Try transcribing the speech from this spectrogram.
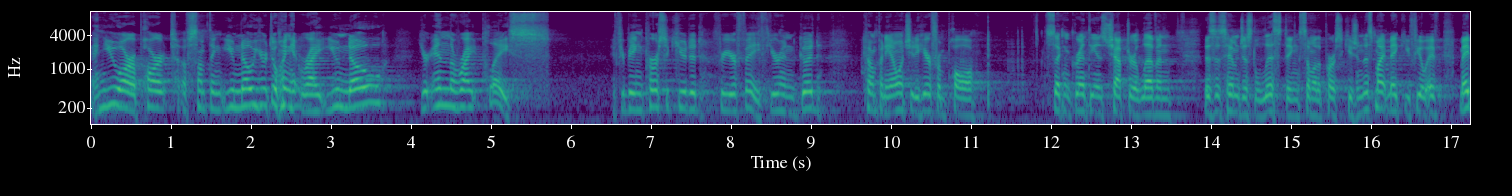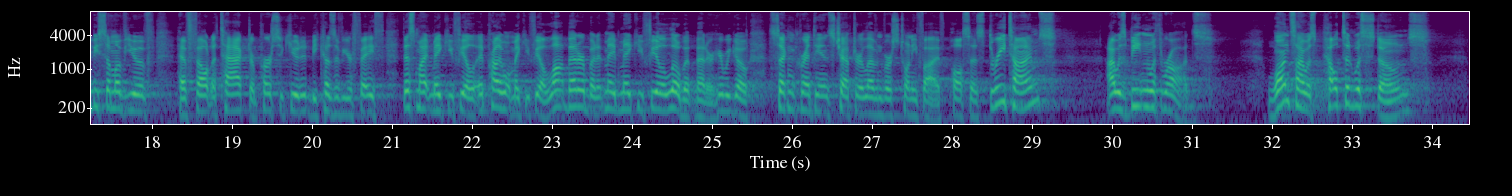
And you are a part of something, you know you're doing it right. You know you're in the right place. If you're being persecuted for your faith, you're in good company. I want you to hear from Paul, 2 Corinthians chapter 11. This is him just listing some of the persecution. This might make you feel, if maybe some of you have, have felt attacked or persecuted because of your faith, this might make you feel, it probably won't make you feel a lot better, but it may make you feel a little bit better. Here we go. 2 Corinthians chapter 11, verse 25. Paul says, Three times I was beaten with rods. Once I was pelted with stones.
